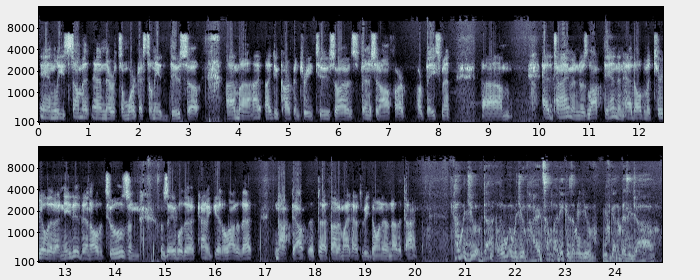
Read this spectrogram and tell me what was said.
in Lee's Summit, and there was some work I still needed to do. So, I'm uh, I, I do carpentry too. So I was finishing off our our basement. Um, had time and was locked in and had all the material that I needed and all the tools and was able to kind of get a lot of that knocked out that I thought I might have to be doing it another time. How would you have done it? Would you have hired somebody? Because I mean, you you've got a busy job.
